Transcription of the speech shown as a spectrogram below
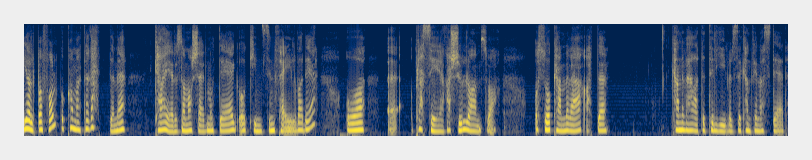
hjelpe folk å komme til rette med hva er det som har skjedd mot deg, og hvem sin feil var det, og eh, plassere skyld og ansvar. Og så kan det være at det, kan det være at tilgivelse kan finne sted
